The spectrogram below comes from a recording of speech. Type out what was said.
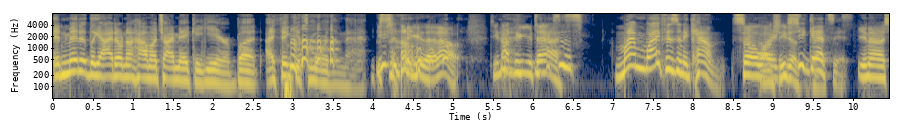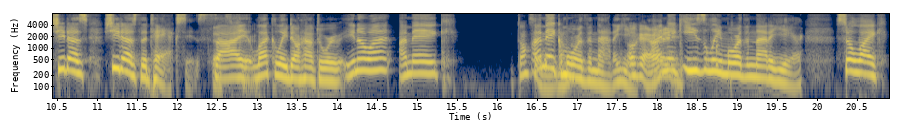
Admittedly, I don't know how much I make a year, but I think it's more than that. You should figure that out. Do you not do your Yeah. My wife is an accountant, so oh, like Oh, she she, gets taxes. it. You know, she does she does the taxes. So I true. luckily don't have to worry. You know what? I make Don't say I make number. more than that a year. Okay, I make easily more than that a year. So like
